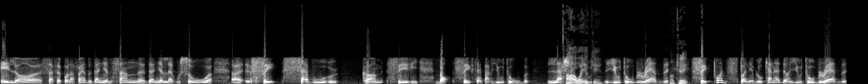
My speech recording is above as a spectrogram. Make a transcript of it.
Et là, euh, ça fait pas l'affaire de Daniel San, euh, Daniel Larousseau. Euh, c'est savoureux comme série. Bon, c'est fait par YouTube. La chaîne Ah, ouais, ok. YouTube Red. OK. C'est pas disponible au Canada, YouTube Red,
